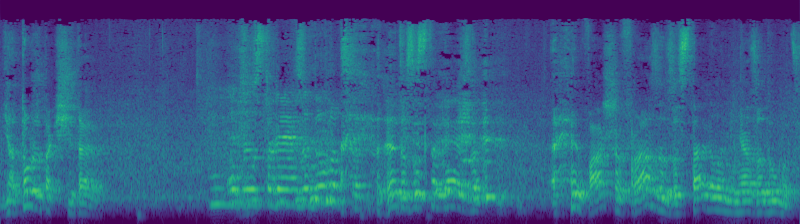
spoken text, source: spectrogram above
я тоже так считаю. Это заставляет задуматься. Это заставляет... за- Ваша фраза заставила меня задуматься.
